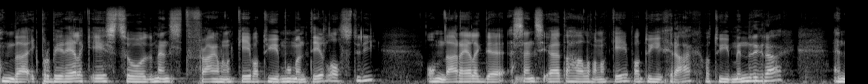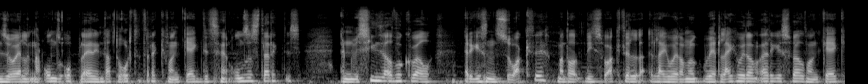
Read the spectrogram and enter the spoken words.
Omdat ik probeer eigenlijk eerst zo de mensen te vragen van oké, wat doe je momenteel als studie? Om daar eigenlijk de essentie uit te halen van oké, wat doe je graag, wat doe je minder graag? En zo eigenlijk naar onze opleiding dat door te trekken van kijk, dit zijn onze sterktes. En misschien zelf ook wel ergens een zwakte, maar dat, die zwakte leggen we dan ook weer leggen we dan ergens wel van kijk,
